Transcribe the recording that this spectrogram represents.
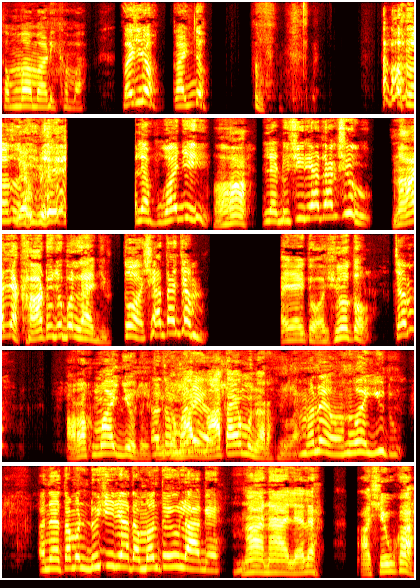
ખમ્મા મારી ખમ્મા બસ લ્યો દો. એટલે ભુવાજી હા. એટલે ડુસી રહ્યા રાખશું? ના લે ખાટું જબર લાગ્યું. તો હશાતા ચમ? અરે તો હસ્યો તો. ચમ? રખમાં આવી ગયો તો. તો મારી માતા એમ ને રખમાં મને હું ગયું તું. અને તમને ડૂસી રહ્યા હતા મને તો એવું લાગે. ના ના લે લે. આ શેવું ખા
